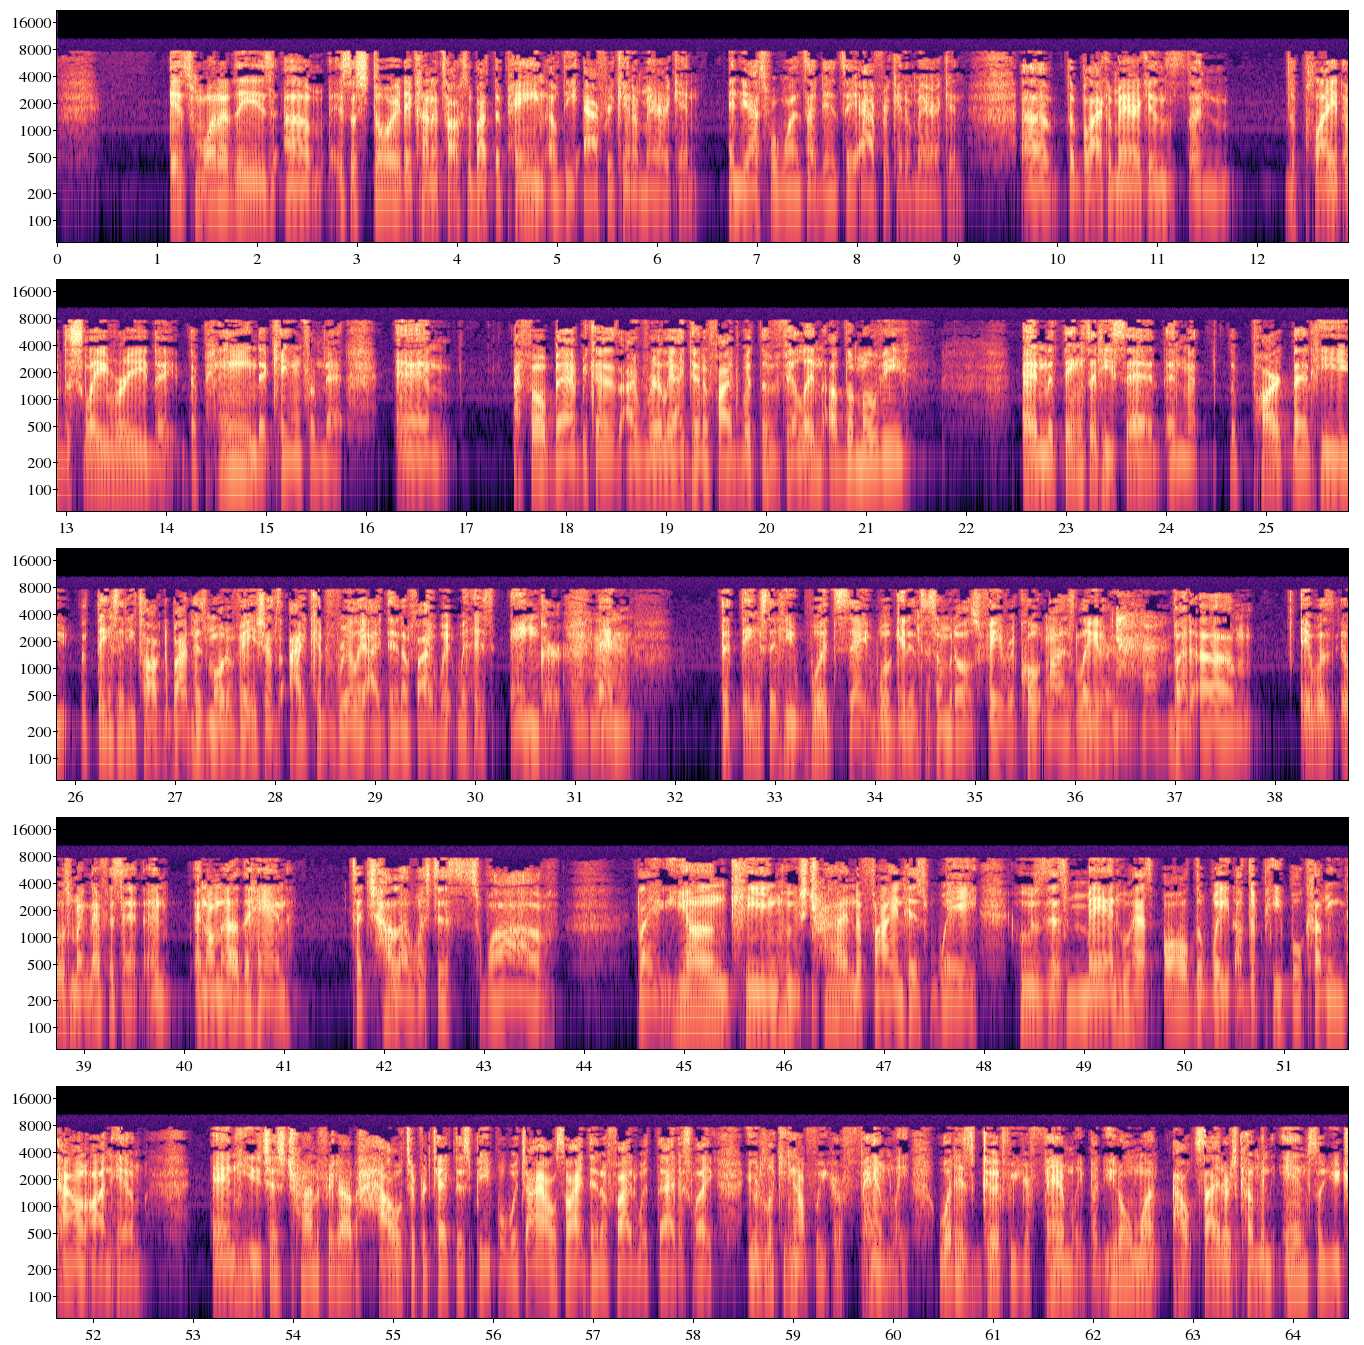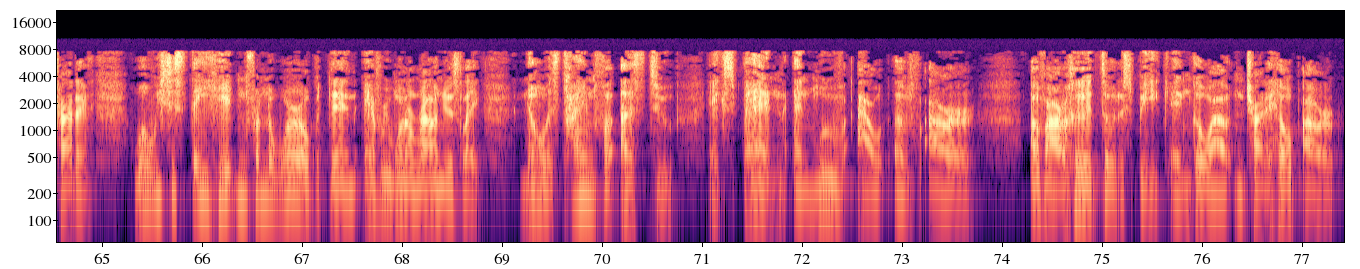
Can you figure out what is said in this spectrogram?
it's one of these. Um, it's a story that kind of talks about the pain of the African American. And yes, for once, I did say African American. Uh, the Black Americans and the plight of the slavery, the the pain that came from that, and I felt bad because I really identified with the villain of the movie and the things that he said and the the part that he the things that he talked about and his motivations I could really identify with with his anger. And the things that he would say we'll get into some of those favorite quote lines later. But um it was it was magnificent. And and on the other hand T'Challa was just suave. Like young king who's trying to find his way, who's this man who has all the weight of the people coming down on him. And he's just trying to figure out how to protect his people, which I also identified with that. It's like you're looking out for your family. What is good for your family? But you don't want outsiders coming in, so you try to, well, we should stay hidden from the world. But then everyone around you is like, no, it's time for us to expand and move out of our of our hood, so to speak, and go out and try to help our.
